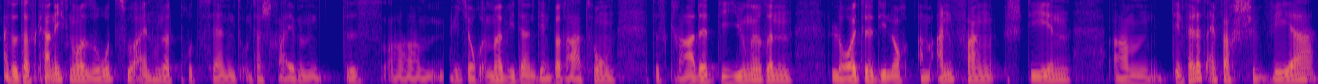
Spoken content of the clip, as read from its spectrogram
Also das kann ich nur so zu 100 Prozent unterschreiben. Das ähm, merke ich auch immer wieder in den Beratungen, dass gerade die jüngeren Leute, die noch am Anfang stehen, ähm, denen fällt es einfach schwer,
